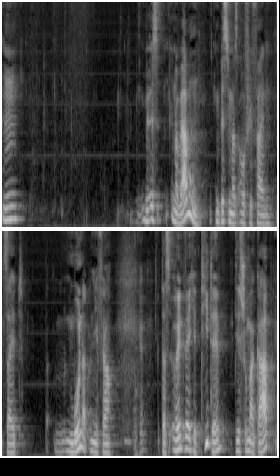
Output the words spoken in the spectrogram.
sie. Mm. Mir ist in der Werbung ein bisschen was aufgefallen, seit einem Monat ungefähr, Okay. dass irgendwelche Titel, die es schon mal gab,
